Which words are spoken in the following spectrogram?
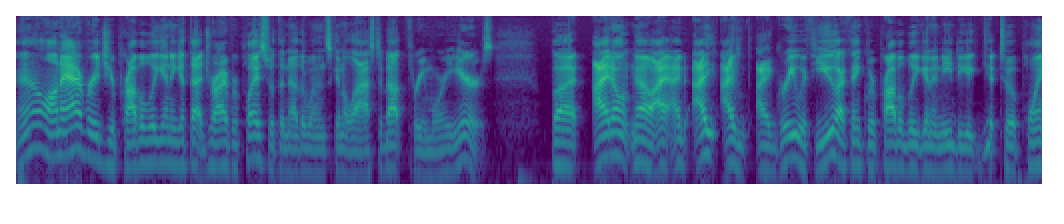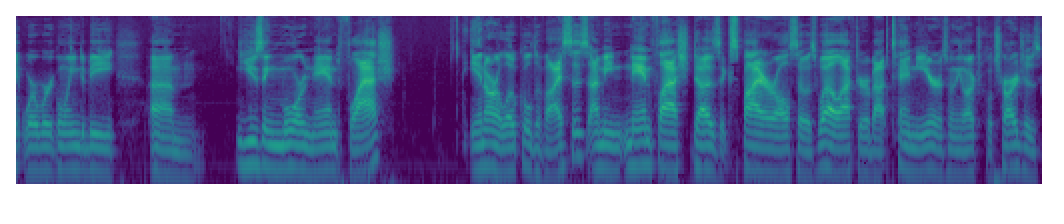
Well, on average, you're probably going to get that drive replaced with another one that's going to last about three more years. But I don't know. I I I, I agree with you. I think we're probably going to need to get to a point where we're going to be um, using more NAND flash in our local devices. I mean, NAND flash does expire also as well after about 10 years when the electrical charges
